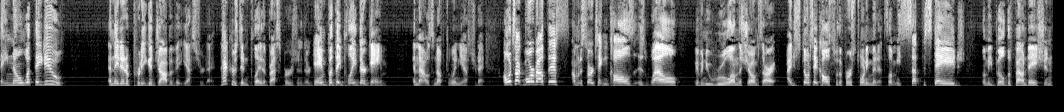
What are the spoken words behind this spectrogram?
they know what they do. And they did a pretty good job of it yesterday. Packers didn't play the best version of their game, but they played their game. And that was enough to win yesterday. I want to talk more about this. I'm going to start taking calls as well. We have a new rule on the show. I'm sorry. I just don't take calls for the first 20 minutes. Let me set the stage. Let me build the foundation.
